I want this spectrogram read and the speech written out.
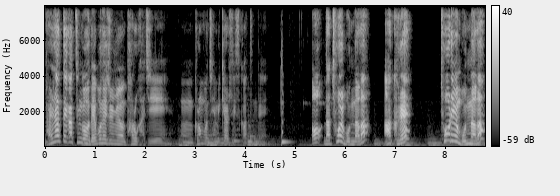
발낙대 같은 거 내보내주면 바로 가지 음 그런 건 재밌게 할 수 있을 것 같은데 어? 나 초월 못 나가? 아 그래? 초월이면 못 나가?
